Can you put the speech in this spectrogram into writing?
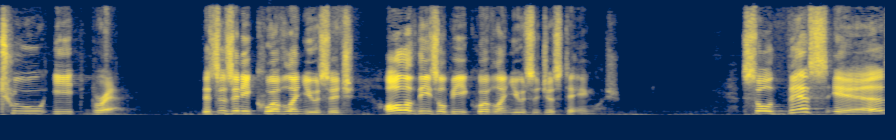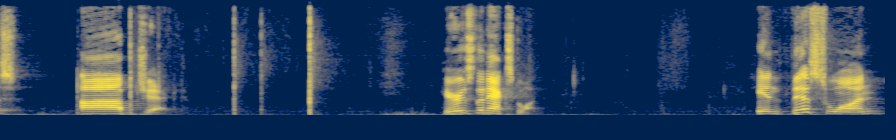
to eat bread. This is an equivalent usage. All of these will be equivalent usages to English. So this is object. Here's the next one. In this one,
